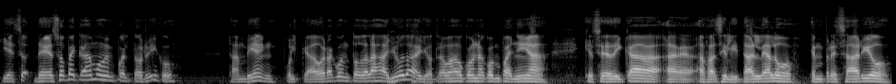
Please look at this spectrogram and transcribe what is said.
Y eso, de eso pecamos en Puerto Rico también, porque ahora con todas las ayudas, yo trabajo con una compañía que se dedica a facilitarle a los empresarios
